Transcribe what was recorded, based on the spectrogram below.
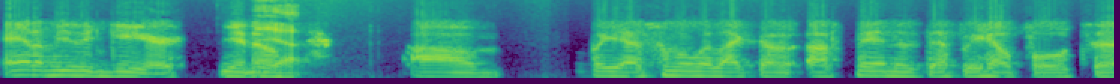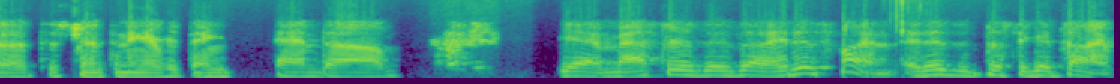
and I'm using gear, you know? Yeah. Um, but yeah, someone with like a, a fin is definitely helpful to, to strengthening everything. And, um, yeah, Masters is uh, it is fun. It is just a good time.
